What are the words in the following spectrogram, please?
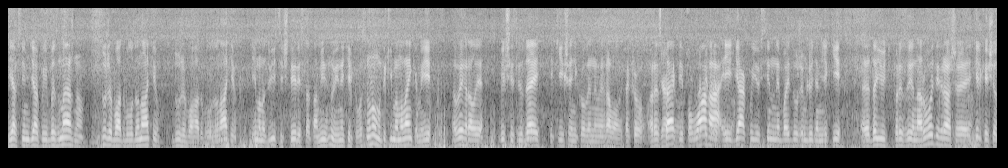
Я всім дякую безмежно. Дуже багато було донатів, дуже багато було донатів. Іменно 200, 400 там, і, ну і не тільки. В основному такими маленькими і виграли більшість людей, які ще ніколи не вигравали. Так що респект і повага. І дякую всім небайдужим людям, які е, дають призи на розіграш. Е, Тільки що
